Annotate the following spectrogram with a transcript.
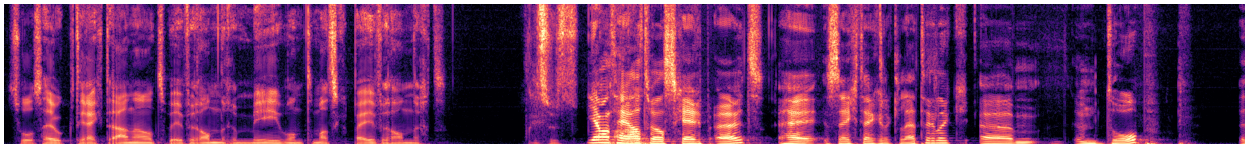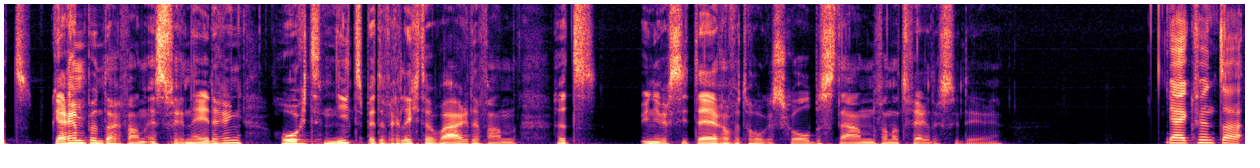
Zoals hij ook terecht aanhaalt, wij veranderen mee, want de maatschappij verandert. Dus Ja, want hij haalt wel scherp uit. Hij zegt eigenlijk letterlijk, ehm, een doop, het kernpunt daarvan is vernedering, hoort niet bij de verlichte waarde van het universitair of het hogeschoolbestaan van het verder studeren. Ja, ik vind dat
